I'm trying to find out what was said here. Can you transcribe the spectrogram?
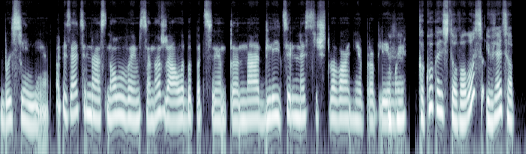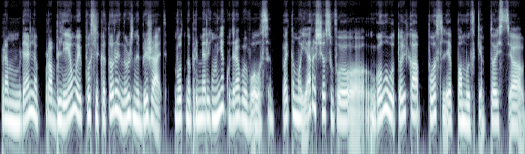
облысения. Обязательно основываемся на жалобы пациента, на длительность существования проблемы. Какое количество волос является прям реально проблемой, после которой нужно бежать? Вот, например, у меня кудрявые волосы, поэтому я расчесываю голову только после помывки. То есть э,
